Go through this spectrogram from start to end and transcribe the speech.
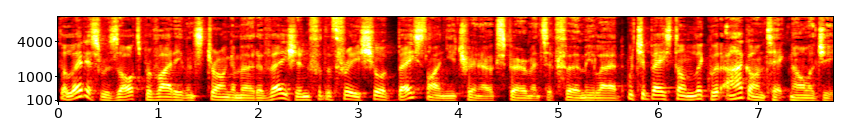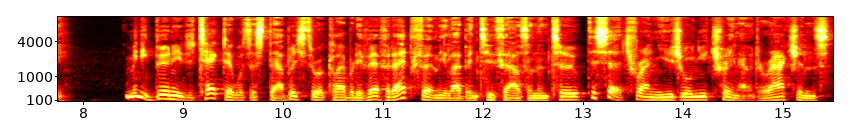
The latest results provide even stronger motivation for the three short baseline neutrino experiments at Fermilab, which are based on liquid argon technology. The MiniBooNE detector was established through a collaborative effort at Fermilab in 2002 to search for unusual neutrino interactions.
